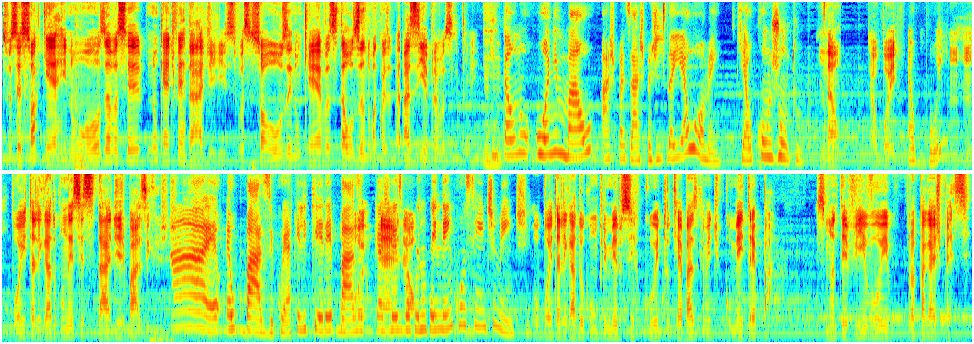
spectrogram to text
Se você só quer e não ousa, você não quer de verdade. E se você só ousa e não quer, você tá usando uma coisa vazia pra você também. Uhum. Então, no- o animal, aspas, aspas, disso daí é o homem. que é o conjunto. Não. É o boi. É o boi? Uhum. Boi tá ligado com necessidades básicas. Ah, é, é o básico, é aquele querer básico que às é, vezes é o- você não tem nem conscientemente. O boi tá ligado com o primeiro circuito, que é basicamente comer e trepar. Se manter vivo e propagar a espécie.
